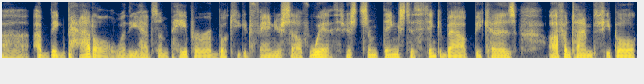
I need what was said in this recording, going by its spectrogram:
uh, a big paddle, whether you have some paper or a book you could fan yourself with? Just some things to think about because oftentimes people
